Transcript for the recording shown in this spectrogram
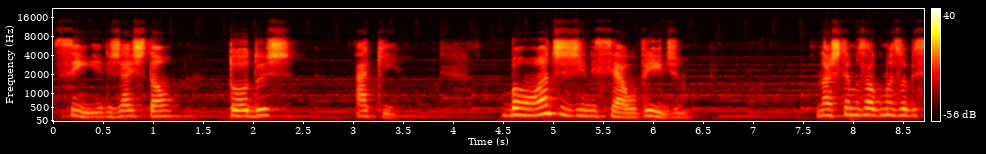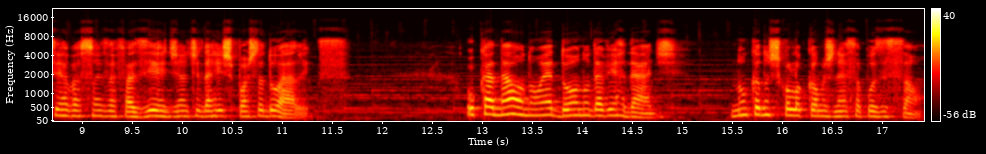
Sim, eles já estão todos aqui. Bom, antes de iniciar o vídeo, nós temos algumas observações a fazer diante da resposta do Alex. O canal não é dono da verdade. Nunca nos colocamos nessa posição.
